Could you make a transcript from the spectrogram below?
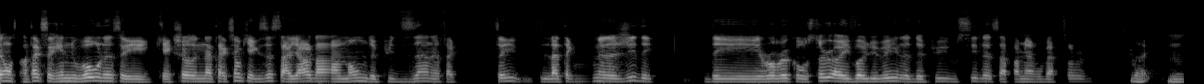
sais, on s'entend que c'est rien de nouveau. C'est quelque chose, une attraction qui existe ailleurs dans le monde depuis 10 ans. Là. Fait que, tu sais, la technologie des, des roller coasters a évolué là, depuis aussi là, sa première ouverture. Ouais. Mm.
